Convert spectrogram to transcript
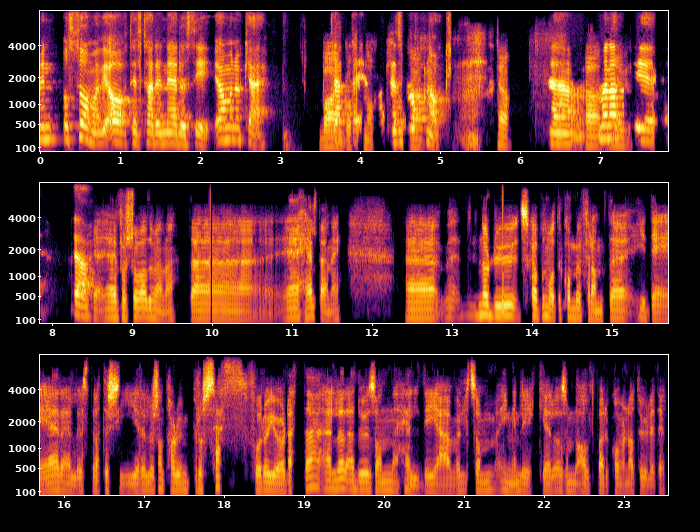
Men, og så må vi av og til ta det ned og si ja, men OK. Hva er godt nok? Er godt nok. Ja. Ja, men at vi ja. Jeg, jeg forstår hva du mener. Er, jeg er helt enig. Eh, når du skal på en måte komme fram til ideer eller strategier, eller sånt, har du en prosess for å gjøre dette, eller er du sånn heldig jævel som ingen liker, og som alt bare kommer naturlig til?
